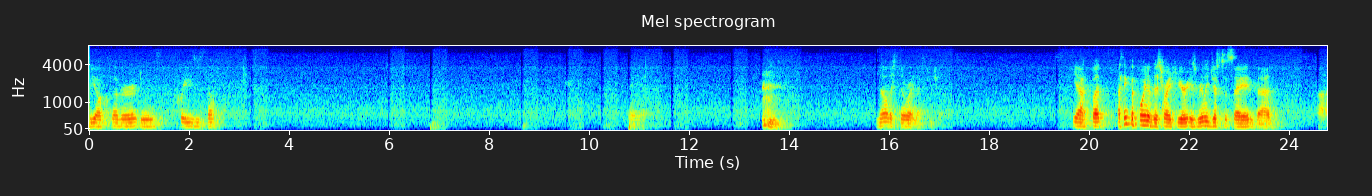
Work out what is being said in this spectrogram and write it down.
Be all clever, doing crazy stuff. No, they're still right next to each other. Yeah, but I think the point of this right here is really just to say that uh,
